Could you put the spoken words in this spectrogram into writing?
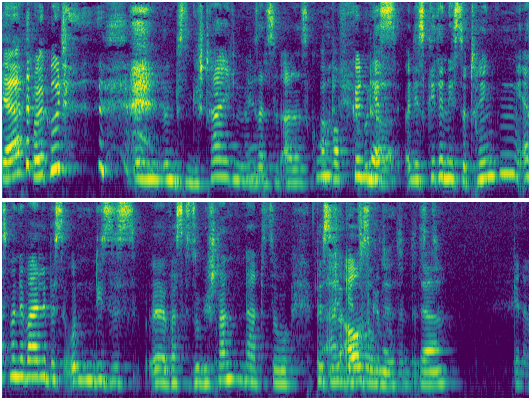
ja, voll gut. und ein bisschen gestreichelt und dann gesagt, es wird alles gut. Auch auf und, jetzt, und jetzt geht er nicht so trinken, erstmal eine Weile, bis unten dieses, äh, was so gestanden hat, so bis es ausgetrocknet ist. Ja. Genau.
